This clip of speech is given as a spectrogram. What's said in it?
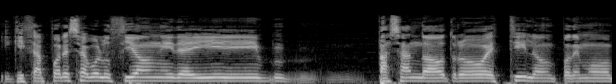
Y quizás por esa evolución y de mm, pasando a otro estilo, podemos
